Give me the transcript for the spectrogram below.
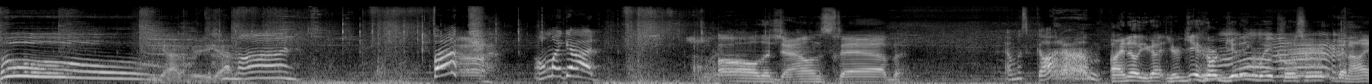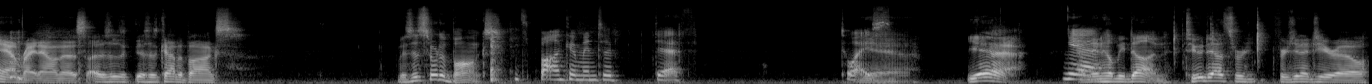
Oh. You got him, dude. You got Come him. on. Fuck. Ugh. Oh my god. Oh, the down stab. I almost got him. I know you got. You're, you're getting way closer than I am right now in this. Uh, this is this is kind of bonks. This is sort of bonks. Let's bonk him into death. Twice. Yeah. Yeah. Yeah. And then he'll be done. Two deaths for for Genichiro,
